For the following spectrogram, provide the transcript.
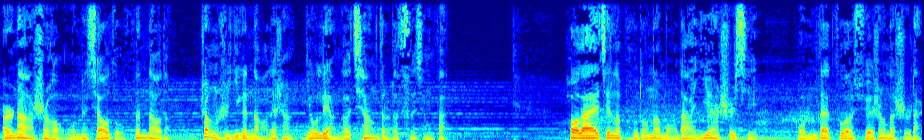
而那时候我们小组分到的正是一个脑袋上有两个枪子的死刑犯。后来进了浦东的某大医院实习，我们在做学生的时代，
